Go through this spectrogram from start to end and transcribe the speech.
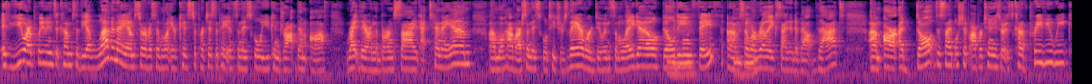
If you are planning to come to the 11 a.m. service and want your kids to participate in Sunday school, you can drop them off right there on the Burns side at 10 a.m. Um, we'll have our Sunday school teachers there. We're doing some Lego building mm-hmm. faith. Um, mm-hmm. So we're really excited about that. Um, our adult discipleship opportunities, it's kind of preview week,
